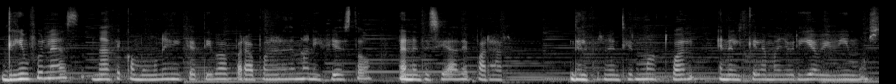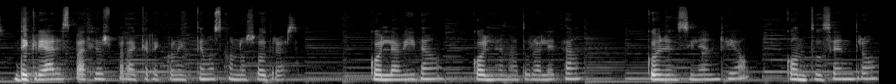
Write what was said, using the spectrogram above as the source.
Greenfulness nace como una iniciativa para poner de manifiesto la necesidad de parar del frenetismo actual en el que la mayoría vivimos, de crear espacios para que reconectemos con nosotras, con la vida, con la naturaleza, con el silencio, con tu centro,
